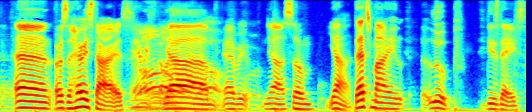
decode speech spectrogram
and also Harry Styles. Yeah, every yeah. So yeah, that's my loop these days.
